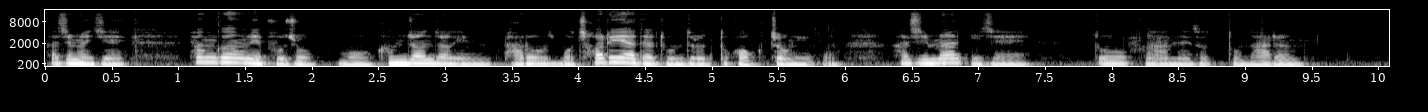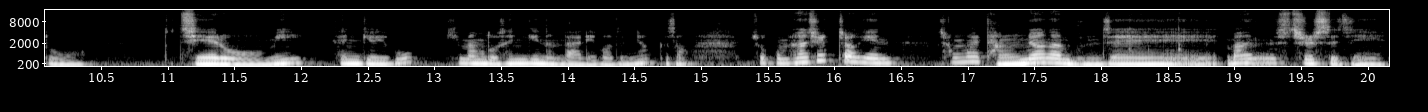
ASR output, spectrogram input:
하지만 이제 현금의 부족, 뭐 금전적인 바로 뭐 처리해야 될 돈들은 또 걱정이고 하지만 이제 또 그 안에서 또 나름 또, 또 지혜로움이 생기고 희망도 생기는 날이거든요. 그래서 조금 현실적인 정말 당면한 문제만 스트레스지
